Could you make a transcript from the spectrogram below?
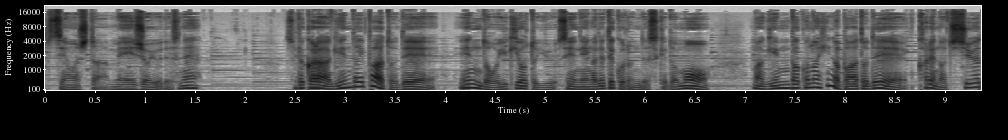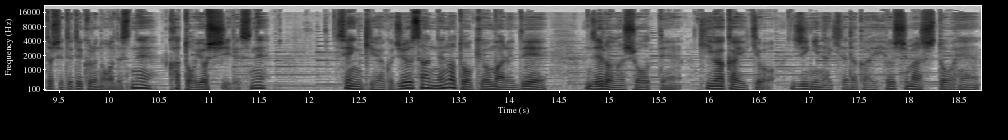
出演をした名女優ですね。それから現代パートで遠藤幸雄という青年が出てくるんですけども、まあ、原爆の日のパートで彼の父親として出てくるのはですね、加藤義ですね。1913年の東京生まれで、ゼロの焦点、飢餓海峡、慈義なき戦い、広島市東編。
